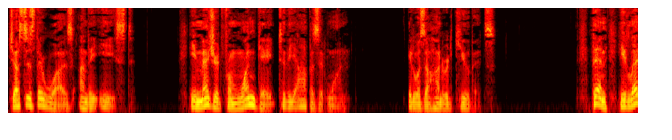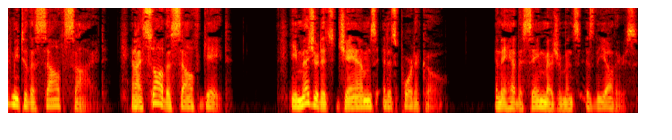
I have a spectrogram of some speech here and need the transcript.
just as there was on the east he measured from one gate to the opposite one. It was a 100 cubits. Then he led me to the south side and i saw the south gate. He measured its jambs and its portico and they had the same measurements as the others.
